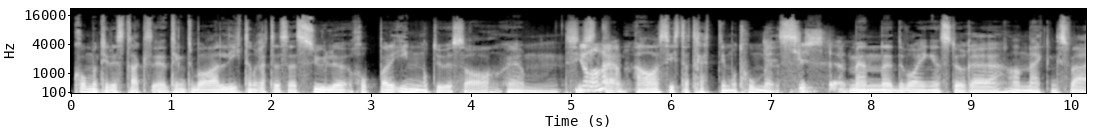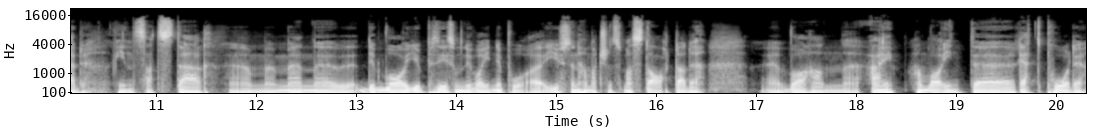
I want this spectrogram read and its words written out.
Kommer till det strax. Jag tänkte bara en liten rättelse. Sule hoppade in mot USA. Um, sista, ja, sista 30 mot Hummels. Det. Men det var ingen större anmärkningsvärd insats där. Um, men uh, det var ju precis som du var inne på, just den här matchen som han startade var han, nej, han var inte rätt på det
